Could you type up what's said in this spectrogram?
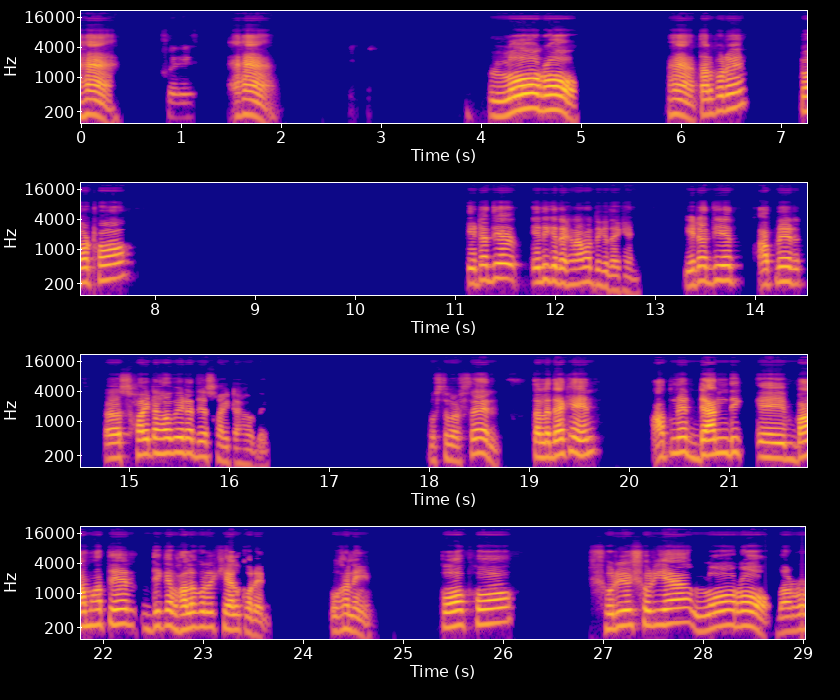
হ্যাঁ, হ্যাঁ। ল, র হ্যাঁ, তারপরে ট, ঠ এটা দিয়ে এদিকে দেখেন, আমার দিকে দেখেন। এটা দিয়ে আপনার আ ৬ টা হবে, এটা দিয়ে ৬ টা হবে। বুঝতে পারছেন? তাহলে দেখেন আপনার ডান দিক এই বাম হাতের দিকে ভালো করে খেয়াল করেন। ওখানে প, ফ, সরিয়ে সরিয়া ল, র বা র,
